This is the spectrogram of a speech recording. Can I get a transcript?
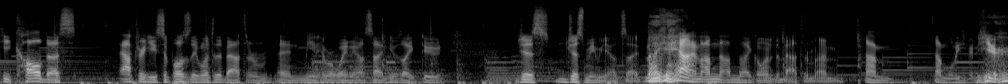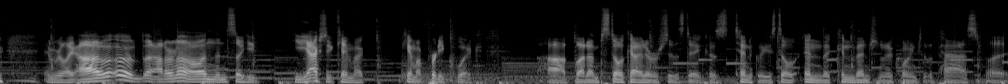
he called us after he supposedly went to the bathroom, and me and him were waiting outside. And he was like, "Dude, just just meet me outside. Like, yeah, I'm, I'm not I'm not going to the bathroom. I'm I'm I'm leaving here." And we're like, I, I don't know. And then so he he actually came up came up pretty quick. Uh, but I'm still kind of nervous to this day because technically he's still in the convention according to the past. But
